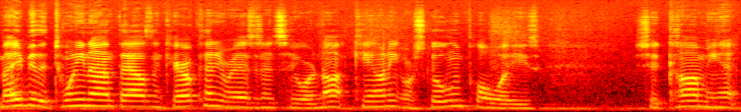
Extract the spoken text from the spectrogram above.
Maybe the 29,000 Carroll County residents who are not county or school employees should comment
